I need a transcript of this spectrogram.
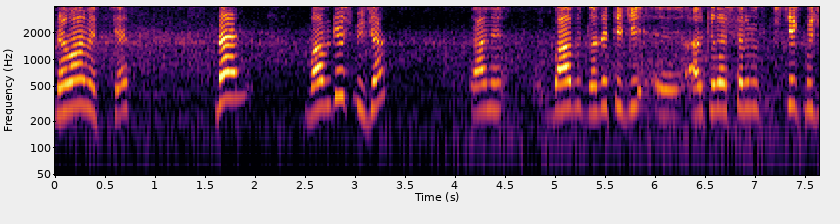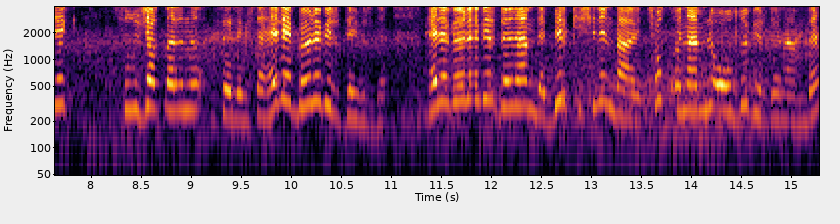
devam edeceğiz. Ben vazgeçmeyeceğim. Yani bazı gazeteci arkadaşlarımız çiçek böcek sulayacaklarını söylemişler. Hele böyle bir devirde, hele böyle bir dönemde, bir kişinin dahi çok önemli olduğu bir dönemde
